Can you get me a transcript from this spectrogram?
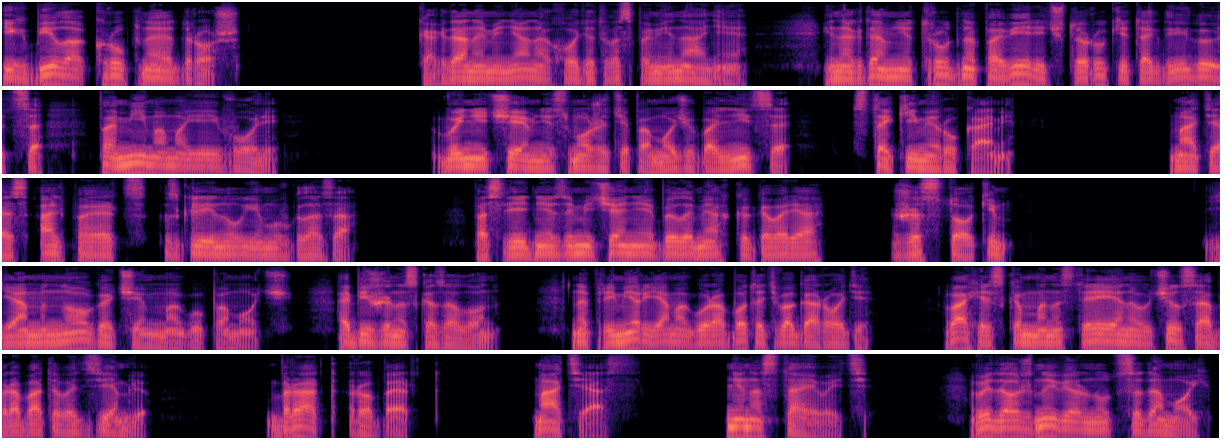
их била крупная дрожь. «Когда на меня находят воспоминания», Иногда мне трудно поверить, что руки так двигаются помимо моей воли. Вы ничем не сможете помочь в больнице с такими руками. Матиас Альпаэрц взглянул ему в глаза. Последнее замечание было, мягко говоря, жестоким. «Я много чем могу помочь», — обиженно сказал он. «Например, я могу работать в огороде. В Ахельском монастыре я научился обрабатывать землю. Брат Роберт, Матиас, не настаивайте. Вы должны вернуться домой».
